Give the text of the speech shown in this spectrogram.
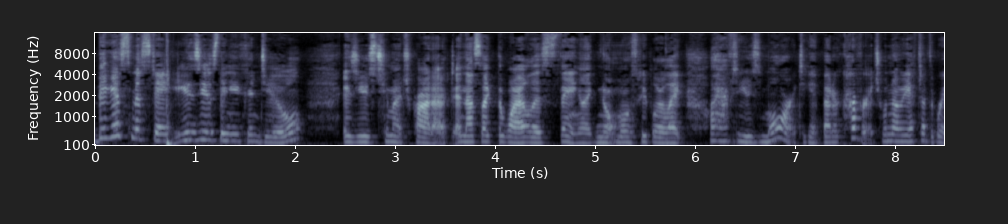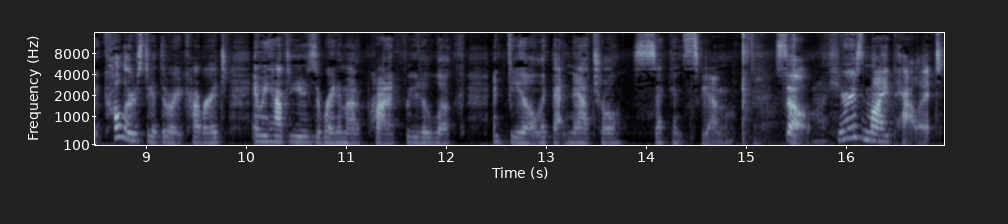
biggest mistake, easiest thing you can do is use too much product. And that's like the wildest thing. Like no, most people are like, oh, I have to use more to get better coverage. Well, no, you have to have the right colors to get the right coverage. And we have to use the right amount of product for you to look and feel like that natural second skin. So here's my palette.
